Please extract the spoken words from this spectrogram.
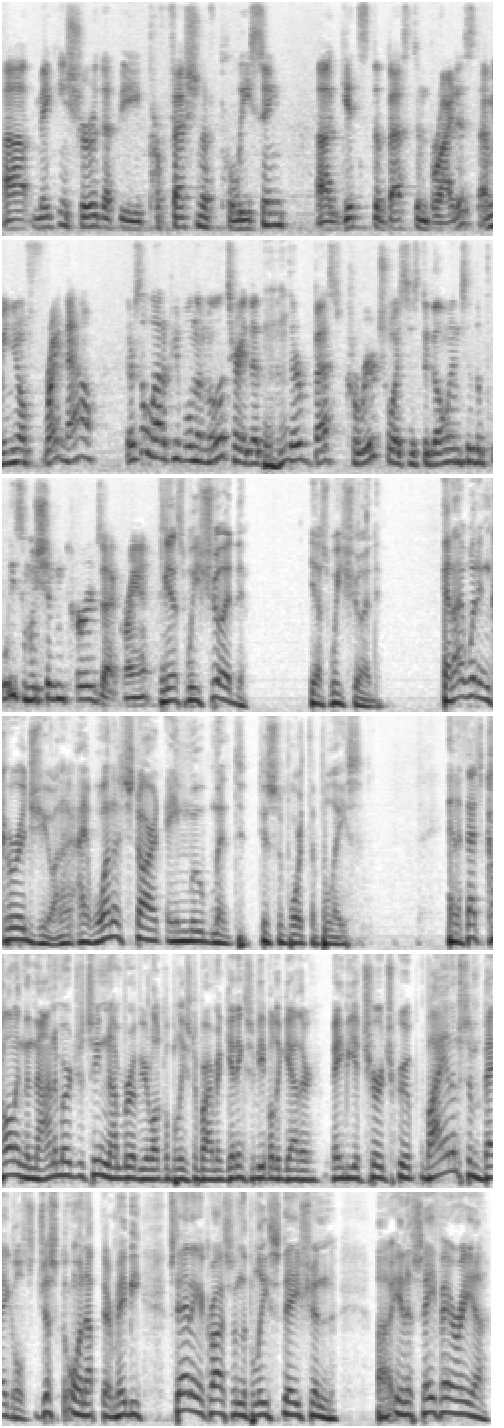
uh, making sure that the profession of policing uh, gets the best and brightest. I mean, you know, right now there's a lot of people in the military that mm-hmm. their best career choice is to go into the police, and we should encourage that. Grant. Yes, we should. Yes, we should. And I would encourage you, and I, I want to start a movement to support the police. And if that's calling the non emergency number of your local police department, getting some people together, maybe a church group, buying them some bagels, just going up there, maybe standing across from the police station uh, in a safe area,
